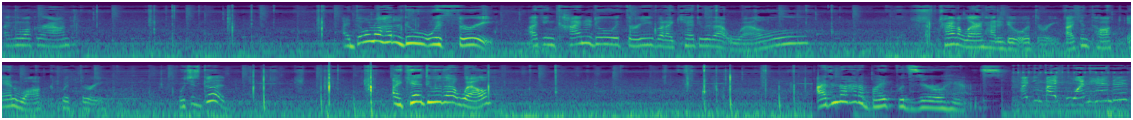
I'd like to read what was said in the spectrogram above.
I can walk around. I don't know how to do it with three. I can kind of do it with three, but I can't do it that well. I'm trying to learn how to do it with three. I can talk and walk with three, which is good. I can't do it that well. I don't know how to bike with zero hands. I can bike one-handed,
